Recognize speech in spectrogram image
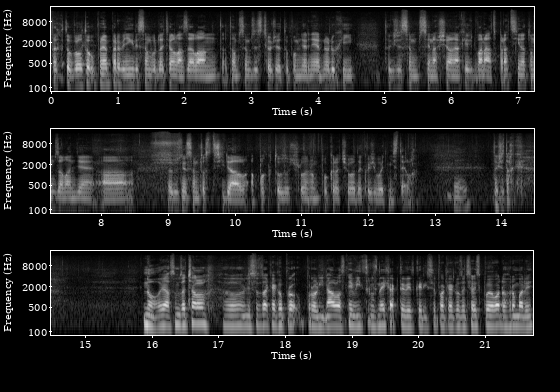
tak to bylo to úplně první, kdy jsem odletěl na Zéland a tam jsem zjistil, že je to poměrně jednoduchý, takže jsem si našel nějakých 12 prací na tom Zélandě a různě jsem to střídal a pak to začalo jenom pokračovat jako životní styl. Takže tak. No, já jsem začal, eh, mně se to tak jako pro, prolíná vlastně víc různých aktivit, které se pak jako začaly spojovat dohromady.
